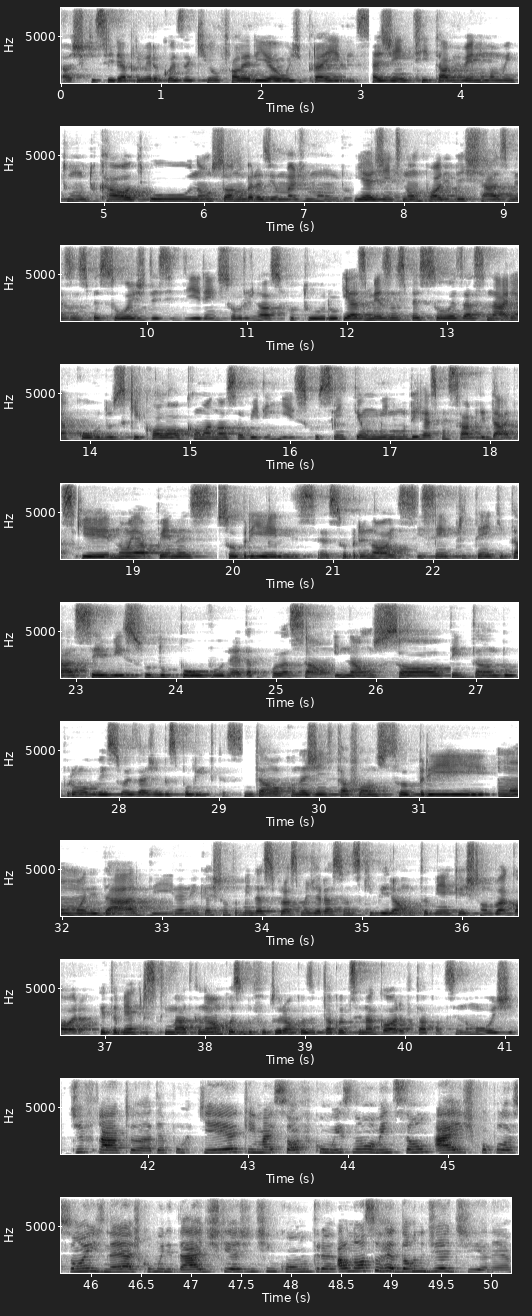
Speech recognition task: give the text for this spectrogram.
Acho que seria a primeira coisa que eu falaria hoje para eles. A gente está vivendo um momento muito caótico, não só no Brasil, mas no mundo. E a gente não pode deixar as mesmas pessoas decidirem sobre o nosso futuro e as mesmas pessoas assinarem acordos que colocam a nossa vida em risco sem ter um mínimo de responsabilidades, que não é apenas sobre eles, é sobre nós. E sempre tem que estar a serviço do povo, né, da população, e não só tentando promover suas agendas políticas. Então, quando a gente está falando sobre uma humanidade, não é nem questão também das próximas gerações que virão, também é questão do agora. Porque também a crise climática não é uma coisa do futuro, é uma coisa que está acontecendo agora, que está acontecendo hoje. De fato, até porque quem mais sofre com isso normalmente são as populações, né, as comunidades que a gente encontra ao nosso redor no dia a dia, né?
